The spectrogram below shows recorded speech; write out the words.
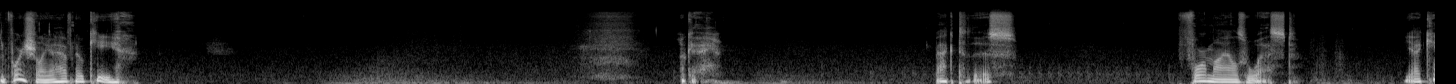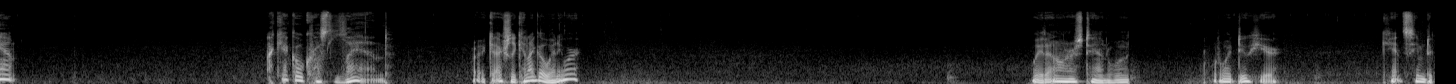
Unfortunately, I have no key. okay. Back to this. Four miles west. Yeah, I can't. I can't go across land. Right, actually, can I go anywhere? Wait, I don't understand. What what do I do here? Can't seem to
